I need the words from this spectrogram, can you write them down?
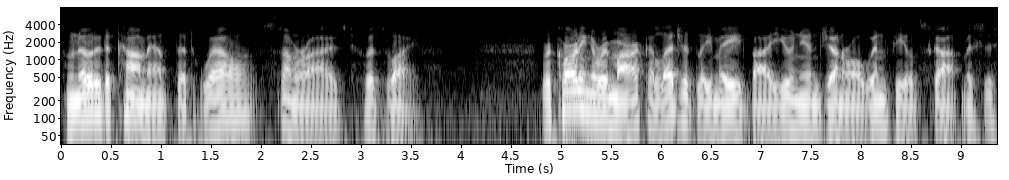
who noted a comment that well summarized Hood's life. Recording a remark allegedly made by Union General Winfield Scott, Mrs.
